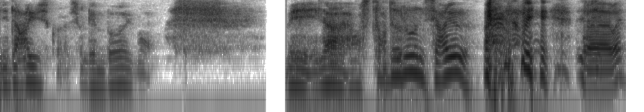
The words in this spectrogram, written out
des Darius, quoi, sur Game Boy. Bon. Mais là, en standalone, sérieux. mais, ouais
